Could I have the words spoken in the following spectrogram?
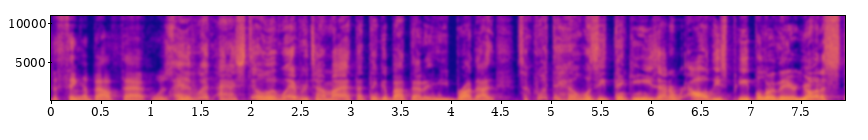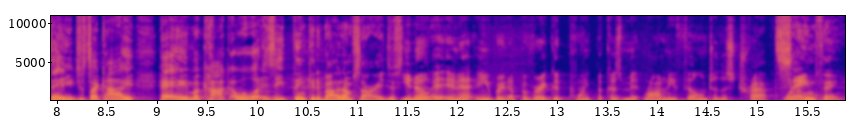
The thing about that was that And what I still every time I, I think about that, and he brought that. It's like, what the hell was he thinking? He's at a, all these people are there. You're on a stage. It's like, hi, hey, macaque. Well, what is he thinking about? I'm sorry, just You know, and, and you bring up a very good point because Mitt Romney fell into this trap. What Same I- thing.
